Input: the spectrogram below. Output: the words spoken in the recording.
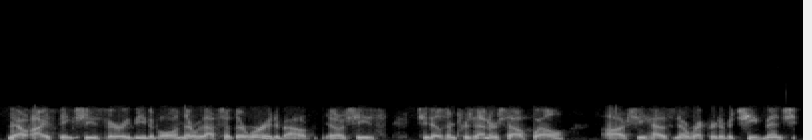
No, I think she's very beatable, and that's what they're worried about. You know, she's she doesn't present herself well. Uh, she has no record of achievement. She's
